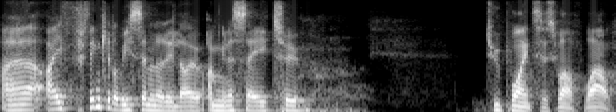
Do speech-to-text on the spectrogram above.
Uh, I think it'll be similarly low. I'm going to say two. Two points as well. Wow.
